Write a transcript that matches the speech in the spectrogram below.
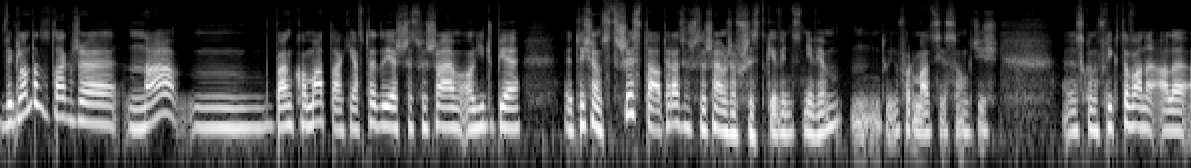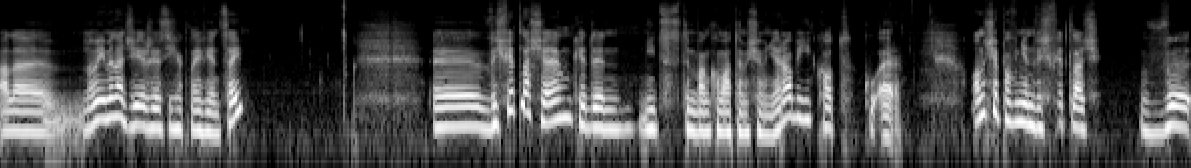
Wygląda to tak, że na mm, bankomatach, ja wtedy jeszcze słyszałem o liczbie 1300, a teraz już słyszałem, że wszystkie, więc nie wiem, mm, tu informacje są gdzieś e, skonfliktowane, ale, ale no miejmy nadzieję, że jest ich jak najwięcej. E, wyświetla się, kiedy nic z tym bankomatem się nie robi, kod QR. On się powinien wyświetlać w,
